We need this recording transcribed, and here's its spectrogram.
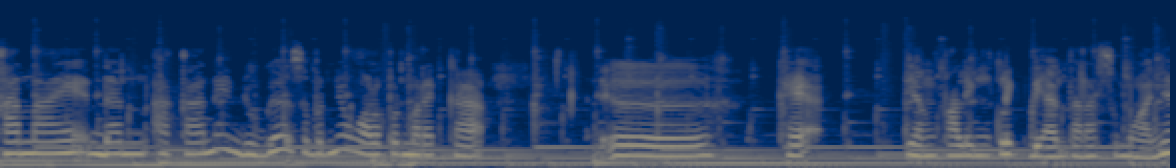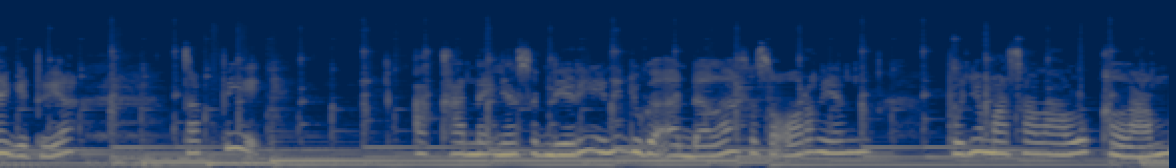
Kanae dan Akane juga sebenarnya walaupun mereka uh, kayak yang paling klik di antara semuanya gitu ya. Tapi Akane-nya sendiri ini juga adalah seseorang yang punya masa lalu kelam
